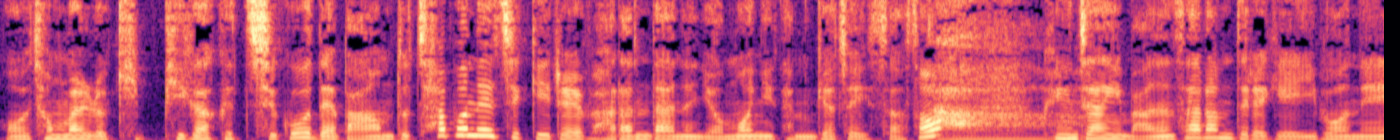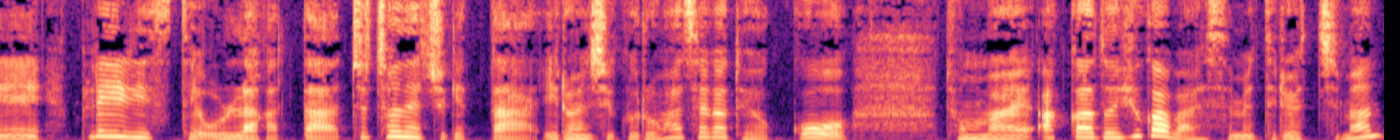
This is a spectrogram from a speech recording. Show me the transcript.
어, 정말로 기, 비가 그치고 내 마음도 차분해지기를 바란다는 염원이 담겨져 있어서 아. 굉장히 많은 사람들에게 이번에 playlist에 올라갔다, 추천해주겠다, 이런 식으로 화제가 되었고, 정말 아까도 휴가 말씀을 드렸지만,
